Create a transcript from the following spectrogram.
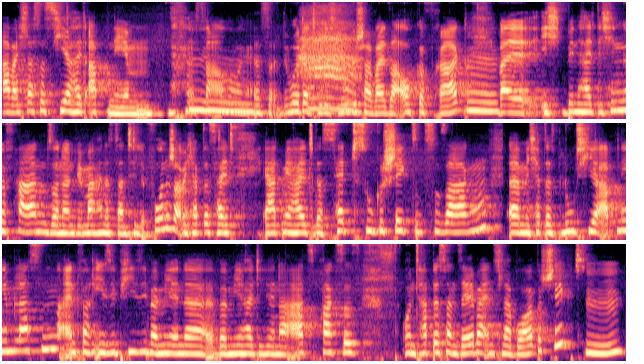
aber ich lasse das hier halt abnehmen. Das, auch, Mm. das wurde natürlich logischerweise auch gefragt, weil ich bin halt nicht hingefahren, sondern wir machen das dann telefonisch. Aber ich habe das halt, er hat mir halt das Set zugeschickt sozusagen. Ähm, ich habe das Blut hier abnehmen lassen, einfach easy peasy bei mir in der, bei mir halt hier in der Arztpraxis und habe das dann selber ins Labor geschickt Mhm.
